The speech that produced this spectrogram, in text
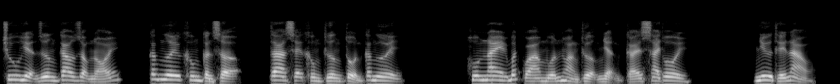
Chu Hiện Dương cao giọng nói, các ngươi không cần sợ, ta sẽ không thương tổn các ngươi. Hôm nay bất quá muốn Hoàng thượng nhận cái sai thôi. Như thế nào?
